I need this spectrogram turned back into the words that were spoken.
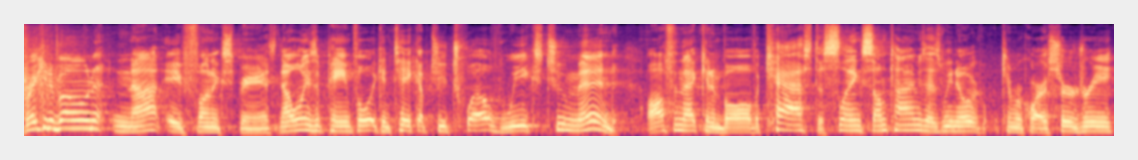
Breaking a bone, not a fun experience. Not only is it painful, it can take up to 12 weeks to mend. Often that can involve a cast, a sling. Sometimes, as we know, it can require surgery.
